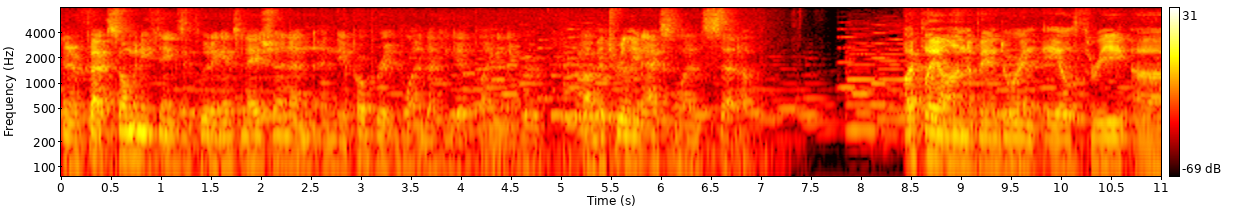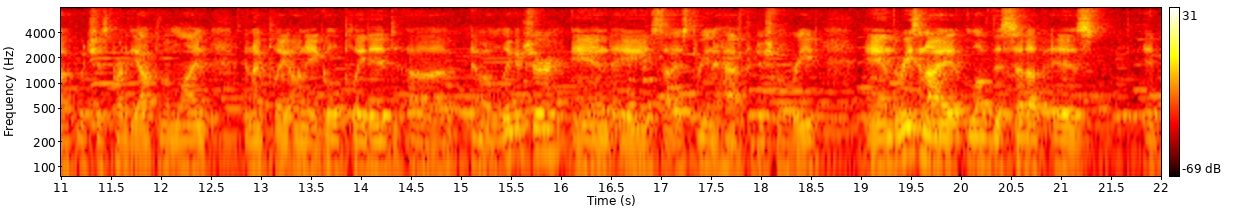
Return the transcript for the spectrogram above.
and it affects so many things, including intonation and, and the appropriate blend I can get playing in the group. Um, it's really an excellent setup. I play on a Vandoren AL3, uh, which is part of the Optimum line, and I play on a gold-plated uh, MO ligature and a size 3.5 traditional reed. And the reason I love this setup is it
